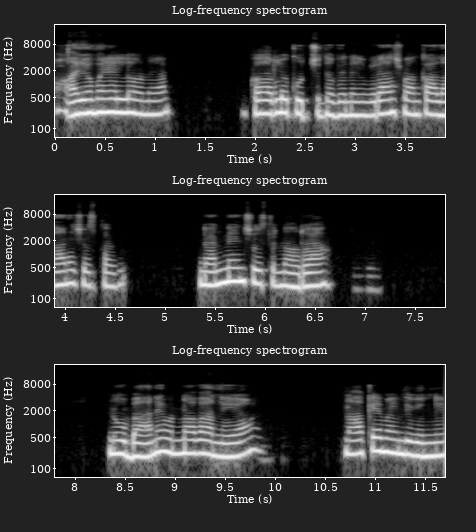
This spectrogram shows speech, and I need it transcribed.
అయోమయంలోనే కారులో కూర్చున్న వినయ్. విరాజ్ వంక అలానే చూస్తాడు. నన్నేం చూస్తున్నావురా? నువ్వు బాగానే ఉన్నావా అన్నయ్య? నాకేమైంది విన్ని?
